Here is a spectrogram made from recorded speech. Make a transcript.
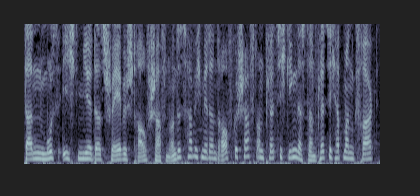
dann muss ich mir das Schwäbisch drauf schaffen. Und das habe ich mir dann drauf geschafft und plötzlich ging das dann. Plötzlich hat man gefragt,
